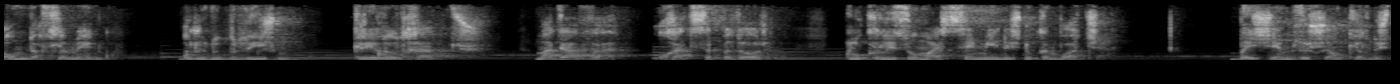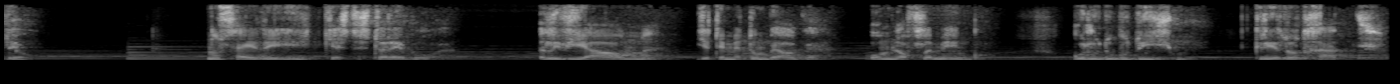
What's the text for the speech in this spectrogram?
homem do Flamengo, guru do budismo, criador de ratos. Magava, o rato sapador, que localizou mais de 100 minas no Camboja. Beijemos o chão que ele nos deu. Não saia daí que esta história é boa. Alivia a alma e até mete um belga, ou melhor Flamengo, guru do budismo, criador de ratos.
